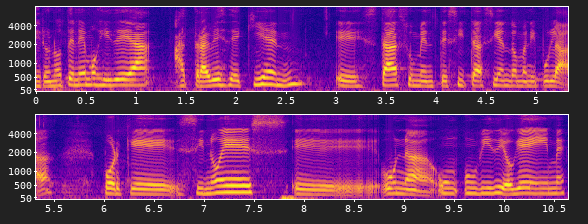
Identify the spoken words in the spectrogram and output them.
pero no tenemos idea a través de quién está su mentecita siendo manipulada, porque si no es eh, una, un, un videogame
